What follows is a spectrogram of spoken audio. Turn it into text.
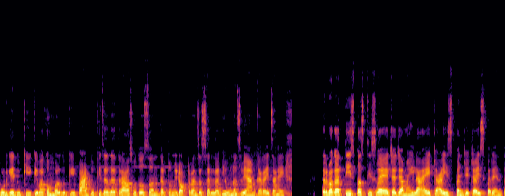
गुडघेदुखी किंवा कंबरदुखी पाठदुखीचा जर त्रास होत असेल तर तुम्ही डॉक्टरांचा सल्ला घेऊनच व्यायाम करायचा आहे. तर बघा तीस पस्तीस वयाच्या ज्या महिला आहेत चाळीस पंचेचाळीसपर्यंत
